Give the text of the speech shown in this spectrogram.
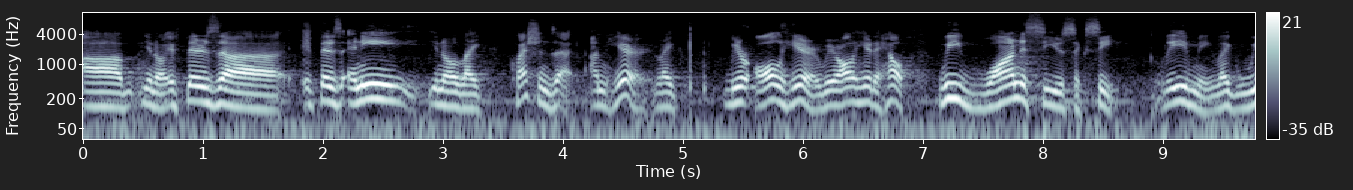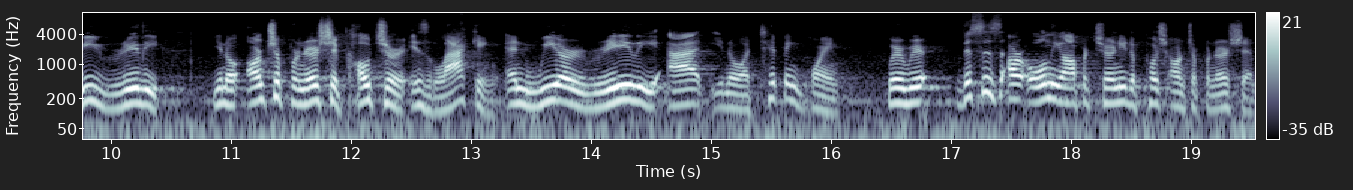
um, you know, if there's, uh, if there's any, you know, like questions, I'm here. Like, we're all here. We're all here to help. We want to see you succeed. Believe me. Like, we really, you know, entrepreneurship culture is lacking, and we are really at, you know, a tipping point where we're, this is our only opportunity to push entrepreneurship.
